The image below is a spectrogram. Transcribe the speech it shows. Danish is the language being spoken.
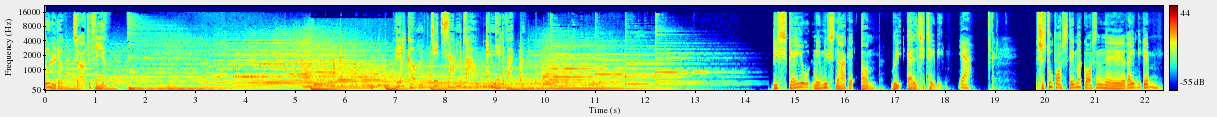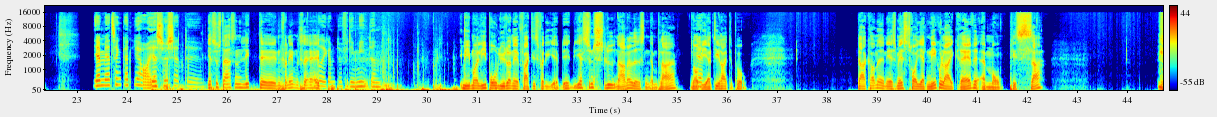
Du lytter til Radio 4. Velkommen til et sammendrag af Nettevagten. Vi skal jo nemlig snakke om reality-tv. Ja. Synes du, vores stemmer går sådan øh, rent igennem? Jamen, jeg tænker godt lige over. Jeg synes, at... Øh... Jeg synes, der er sådan lidt øh, en fornemmelse af... Jeg ved ikke, om det er, fordi min den... Vi må lige bruge lytterne faktisk, fordi jeg, jeg synes, lyden er anderledes, end den plejer, når ja. vi er direkte på. Der er kommet en sms, tror jeg, at Nikolaj Greve af Montpessat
